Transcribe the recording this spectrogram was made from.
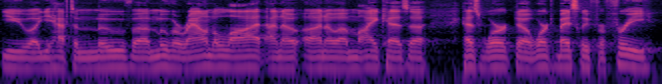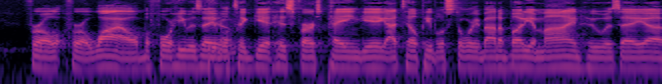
You uh, you have to move uh, move around a lot. I know I know uh, Mike has uh, has worked uh, worked basically for free for a, for a while before he was able Yeah. to get his first paying gig. I tell people a story about a buddy of mine who was a uh,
